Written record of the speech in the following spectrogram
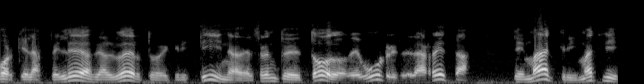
porque las peleas de Alberto, de Cristina, del Frente de Todo, de Burri, de Larreta, de Macri, Macri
